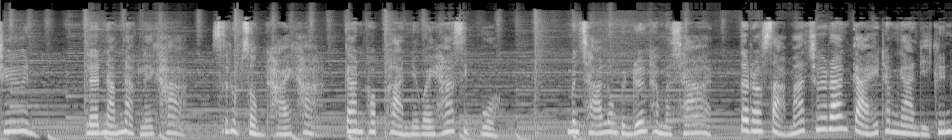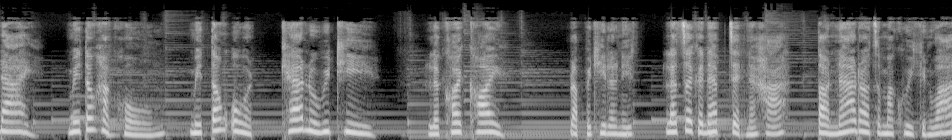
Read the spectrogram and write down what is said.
ชื่น และน้ำหนักเลยค่ะ สรุปส่งท้ายค่ะ การเผาผลาญในวัย 50 บวก มันช้าลงเป็นเรื่องธรรมชาติ แต่เราสามารถช่วยร่างกายให้ทำงานดีขึ้นได้ ไม่ต้องหักโหม ไม่ต้องอด แค่รู้วิธี และค่อยๆ ปรับไปทีละนิด แล้วเจอกันแนบเจ็ดนะคะ ตอนหน้าเราจะมาคุยกันว่า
